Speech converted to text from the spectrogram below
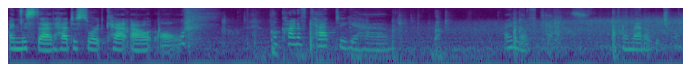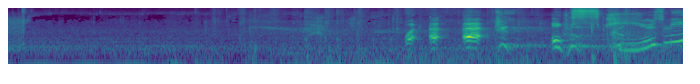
I missed that. Had to sort cat out. Oh. what kind of cat do you have? I love cats. No matter which one. What? Uh, uh. Excuse me?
